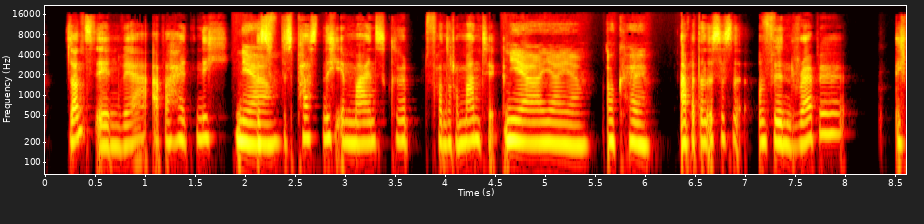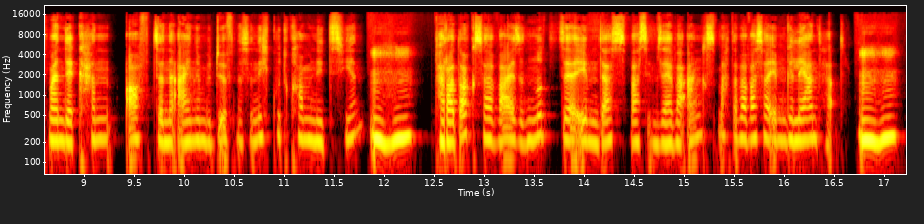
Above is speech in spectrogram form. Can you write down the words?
sonst irgendwer, aber halt nicht, ja. das, das passt nicht in mein Skript von Romantik. Ja, ja, ja, okay. Aber dann ist es, und für einen Rebel, ich meine, der kann oft seine eigenen Bedürfnisse nicht gut kommunizieren. Mhm. Paradoxerweise nutzt er eben das, was ihm selber Angst macht, aber was er eben gelernt hat. Mhm.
